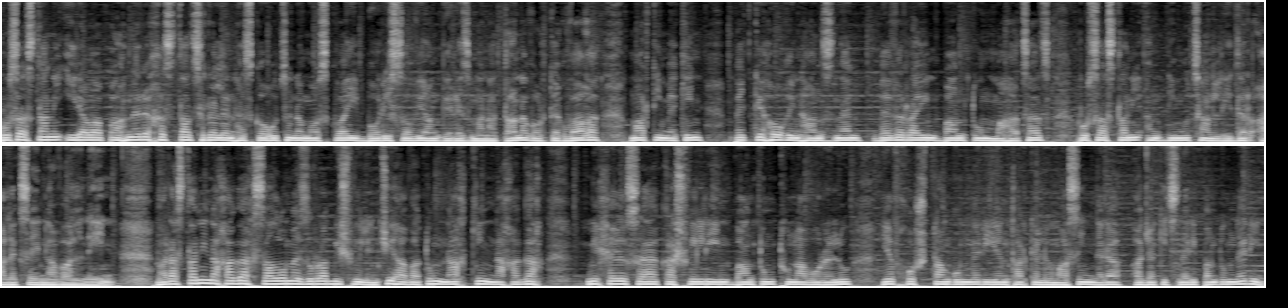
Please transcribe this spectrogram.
Ռուսաստանի իրավապահները խստացրել են հսկողությունը Մոսկվայի Բորիսովյան գերեզմանատանը, որտեղ վաղը մարտի 1-ին պետք է հողին հանձնեն Բևերային բանտում մահացած Ռուսաստանի ընդդիմության լիդեր Ալեքսեյ Նավալնիին։ Վրաստանի նախագահ Սալոմե Զուրաբիշվիլին չի հավատում նախկին նախագահ Միխայել Սաակաշվիլիին բանտում թունավորելու եւ խոշտանգումների ենթարկելու մասին նրա աջակիցների պնդումներին,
